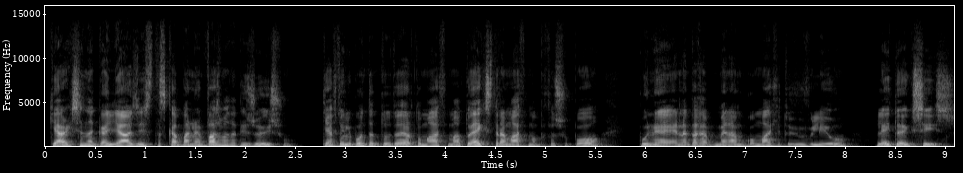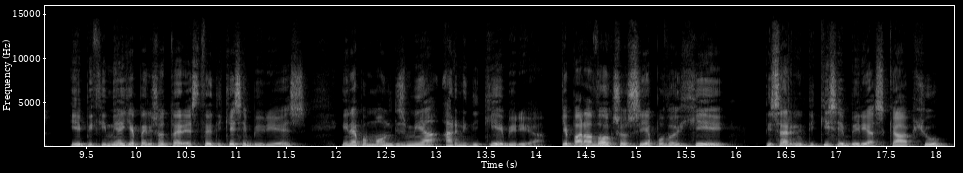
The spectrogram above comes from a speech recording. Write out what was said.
και άρχισε να αγκαλιάζεις τα σκαμπανεβάσματα της ζωής σου. Και αυτό λοιπόν ήταν το τέταρτο μάθημα. Το έξτρα μάθημα που θα σου πω, που είναι ένα από τα αγαπημένα μου κομμάτια του βιβλίου, λέει το εξής. Η επιθυμία για περισσότερες θετικές εμπειρίες είναι από μόνη της μια αρνητική εμπειρία. Και παραδόξως η αποδοχή της αρνητικής εμπειρίας κάποιου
